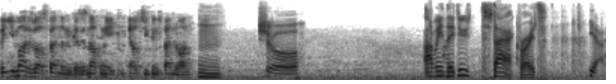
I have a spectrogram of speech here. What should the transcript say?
But you might as well spend them because there's nothing else you can spend them on. Hmm. Sure. I mean, they do stack, right? Yeah.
